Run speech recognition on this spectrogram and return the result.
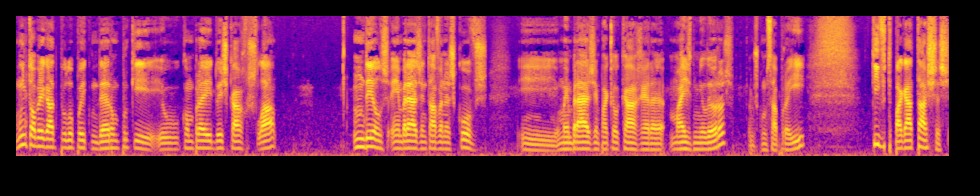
Muito obrigado pelo apoio que me deram, porque eu comprei dois carros lá. Um deles, a embreagem estava nas couves e uma embreagem para aquele carro era mais de mil euros. Vamos começar por aí. Tive de pagar taxas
